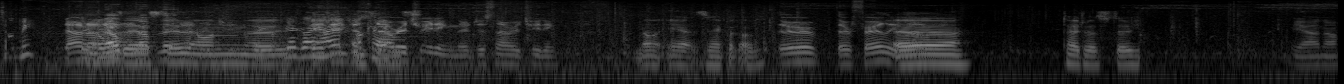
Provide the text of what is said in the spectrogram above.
Tell me. No, no, Nope, no. they're nope, still they're- on. They're Uh, going They, they're just Okay. now retreating. They're just now retreating. no, yeah, they got out. They're they're fairly low. Uh, Tyto is still. Yeah, I know.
